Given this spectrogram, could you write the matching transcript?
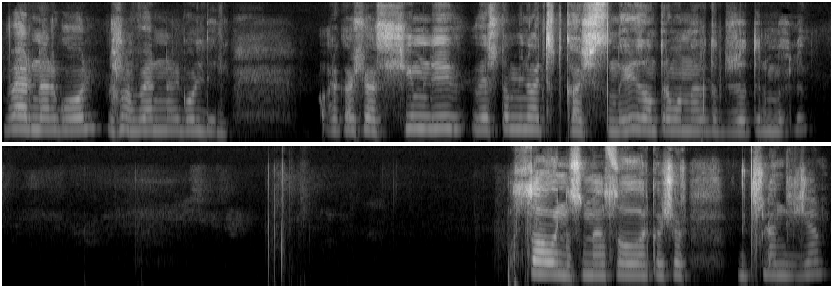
Werner gol. Werner gol dedim. Arkadaşlar şimdi West Ham United karşısındayız. Antrenmanları da düzeltelim böyle. Sağ oynasın ben sağ arkadaşlar güçlendireceğim.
